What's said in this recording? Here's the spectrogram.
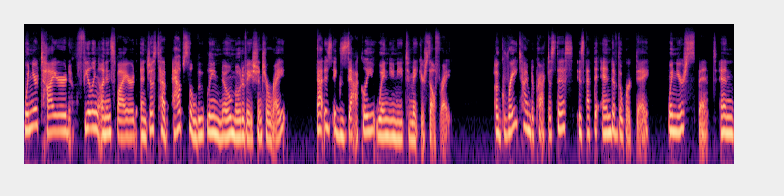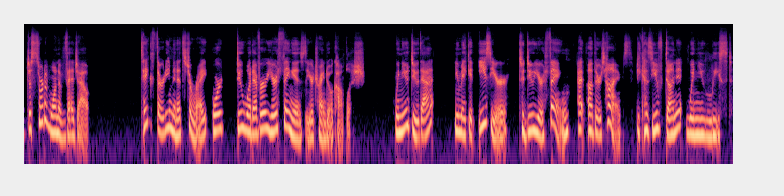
When you're tired, feeling uninspired, and just have absolutely no motivation to write, that is exactly when you need to make yourself write. A great time to practice this is at the end of the workday when you're spent and just sort of want to veg out. Take 30 minutes to write or do whatever your thing is that you're trying to accomplish. When you do that, you make it easier to do your thing at other times because you've done it when you least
